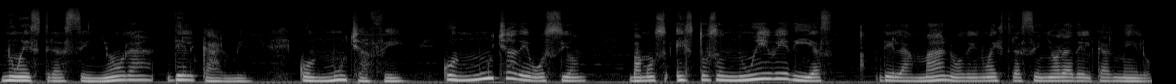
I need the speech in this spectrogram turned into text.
Nuestra Señora del Carmen, con mucha fe, con mucha devoción. Vamos estos nueve días de la mano de Nuestra Señora del Carmelo,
